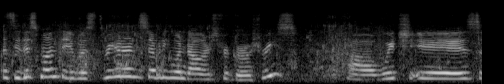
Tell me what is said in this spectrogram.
let's see, this month it was $371 for groceries, uh, which is,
